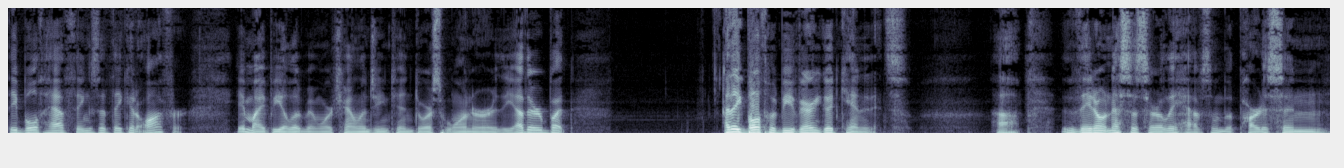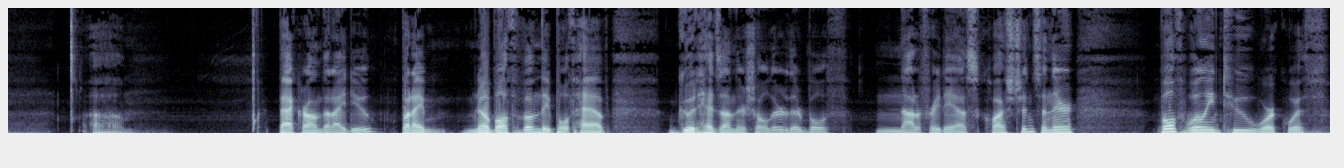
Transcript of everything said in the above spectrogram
they both have things that they could offer. It might be a little bit more challenging to endorse one or the other, but I think both would be very good candidates. Uh, they don't necessarily have some of the partisan um, background that I do, but I know both of them. They both have good heads on their shoulder. They're both not afraid to ask questions, and they're both willing to work with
